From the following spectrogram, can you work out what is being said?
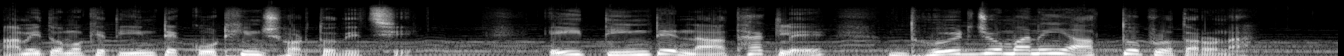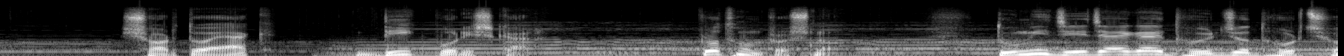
আমি তোমাকে তিনটে কঠিন শর্ত দিচ্ছি। এই তিনটে না থাকলে ধৈর্য মানেই আত্মপ্রতারণা। শর্ত এক, দিক পরিষ্কার। প্রথম প্রশ্ন, তুমি যে জায়গায় ধৈর্য ধরছ,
